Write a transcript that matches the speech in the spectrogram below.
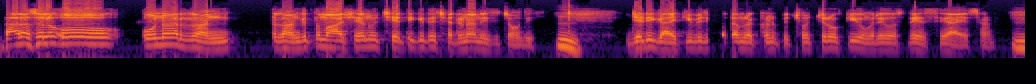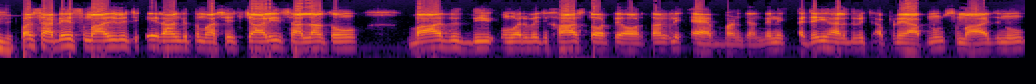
ਦਰਅਸਲ ਉਹ ਉਹਨਾਂ ਰੰਗ ਰੰਗ ਤਮਾਸ਼ਿਆਂ ਨੂੰ ਛੇਤੀ ਕਿਤੇ ਛੱਡਣਾ ਨਹੀਂ ਸੀ ਚਾਹੁੰਦੀ। ਹੂੰ ਜਿਹੜੀ ਗਾਇਕੀ ਵਿੱਚ ਕਦਮ ਰੱਖਣ ਪਿੱਛੋਂ ਚਰੋਕੀ ਉਮਰੇ ਉਸ ਦੇ ਹਿੱਸੇ ਆਏ ਸਨ। ਪਰ ਸਾਡੇ ਸਮਾਜ ਵਿੱਚ ਇਹ ਰੰਗ ਤਮਾਸ਼ੇ 40 ਸਾਲਾਂ ਤੋਂ ਬਾਅਦ ਦੀ ਉਮਰ ਵਿੱਚ ਖਾਸ ਤੌਰ ਤੇ ਔਰਤਾਂ ਲਈ ਐਬ ਬਣ ਜਾਂਦੇ ਨੇ। ਅਜਿਹੀ ਹਾਲਤ ਵਿੱਚ ਆਪਣੇ ਆਪ ਨੂੰ ਸਮਾਜ ਨੂੰ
